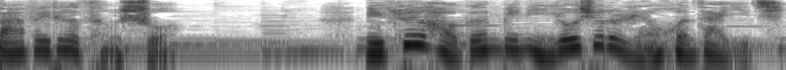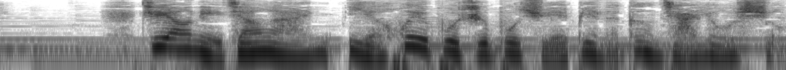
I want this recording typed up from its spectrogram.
巴菲特曾说：“你最好跟比你优秀的人混在一起，这样你将来也会不知不觉变得更加优秀。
